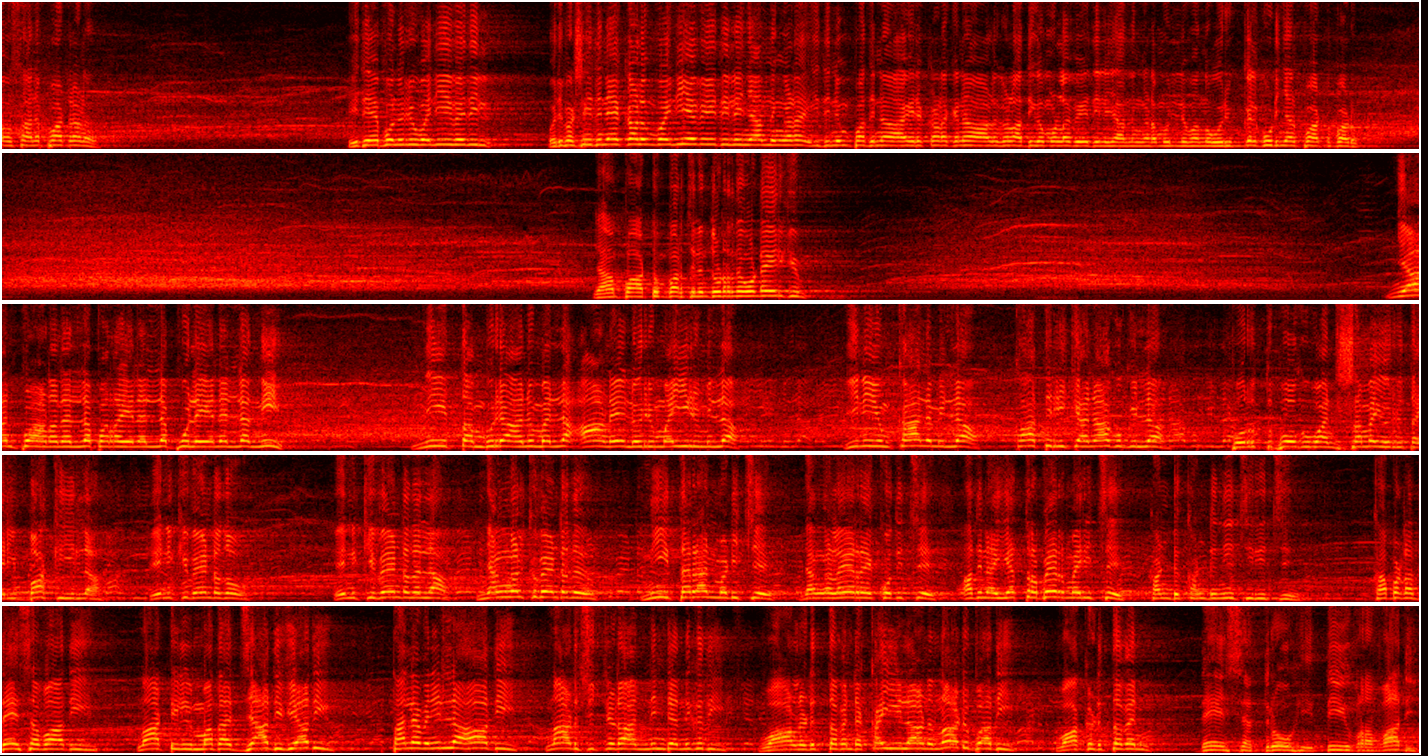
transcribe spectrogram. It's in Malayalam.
അവസാന പാട്ടാണ്. ഇതേപോലൊരു വലിയ വേദിയിൽ ഒരുപക്ഷെ ഇതിനേക്കാളും വലിയ വേദിയിൽ ഞാൻ നിങ്ങളുടെ ഇതിനും പതിനായിരക്കണക്കിന് ആളുകൾ അധികമുള്ള വേദിയിൽ ഞാൻ നിങ്ങളുടെ മുന്നിൽ വന്ന് ഒരിക്കൽ കൂടി ഞാൻ പാട്ട് പാടും. ഞാൻ പാട്ടും പറച്ചിലും തുടർന്നുകൊണ്ടേയിരിക്കും ഞാൻ പാണനല്ല പറയനല്ല പുലയനല്ല നീ. നീ തമ്പുരാനുമല്ല ആണേലൊരു മയിരുമില്ല. ഇനിയും കാലമില്ല കാത്തിരിക്കാനാകുകില്ല. പുറത്തു പോകുവാൻ ക്ഷമയൊരു തരി ബാക്കിയില്ല. എനിക്ക് വേണ്ടതോ? എനിക്ക് വേണ്ടതല്ല ഞങ്ങൾക്ക് വേണ്ടത്. നീ തരാൻ മടിച്ച് ഞങ്ങളേറെ കൊതിച്ച് അതിനായി എത്ര പേർ മരിച്ച് കണ്ട് കണ്ട് നീ ചിരിച്ച്. കപട ദേശവാദി നാട്ടിൽ മത ജാതി വ്യാധി തലവനില്ല ആദി നാട് ചുറ്റിടാൻ നിന്റെ നികുതി. വാളെടുത്തവന്റെ കയ്യിലാണ് നാടുപാതി. വാക്കെടുത്തവൻ dessa drohi divravadi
